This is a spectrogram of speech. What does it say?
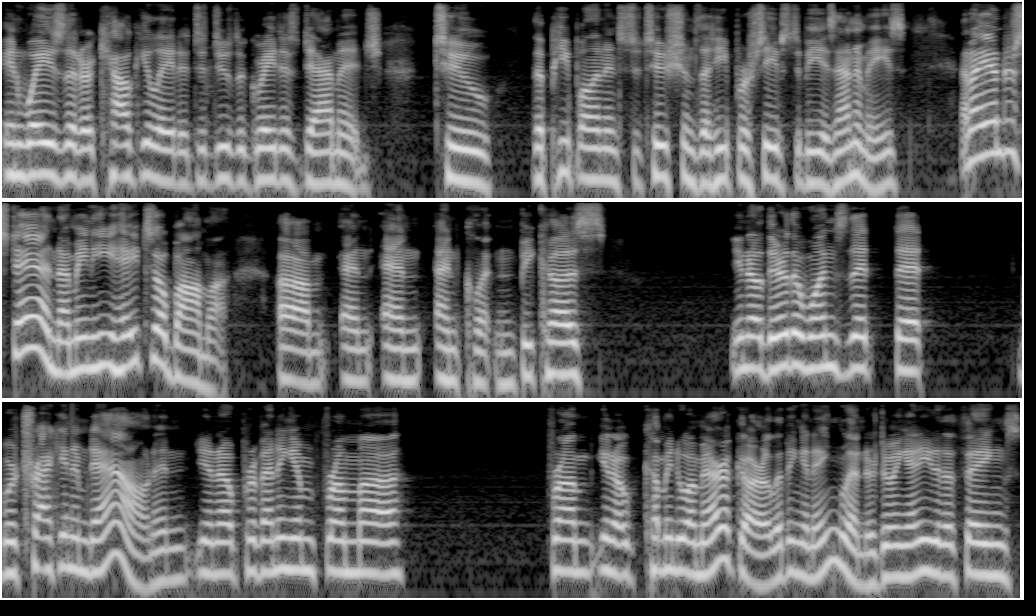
in ways that are calculated to do the greatest damage to the people and institutions that he perceives to be his enemies. And I understand. I mean, he hates Obama um, and and and Clinton because, you know, they're the ones that that were tracking him down and you know preventing him from uh, from you know coming to America or living in England or doing any of the things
